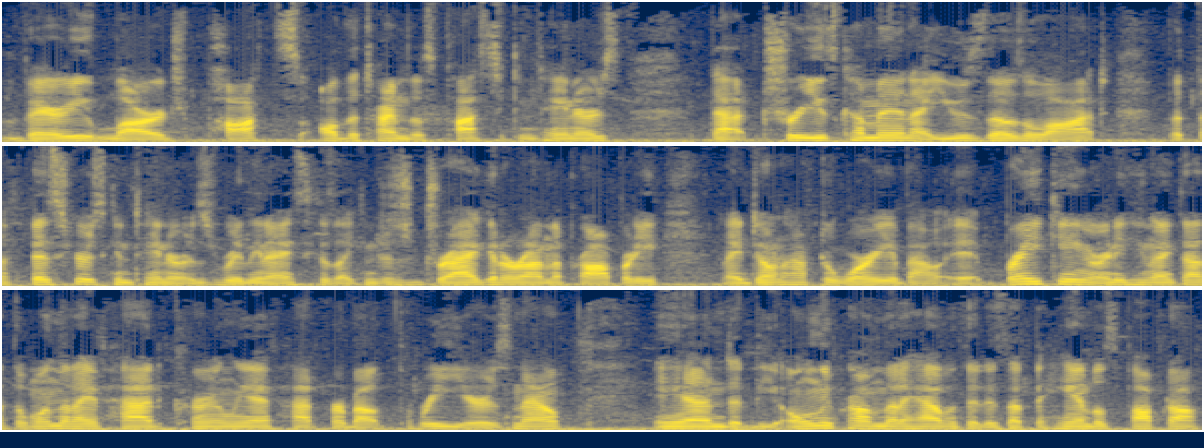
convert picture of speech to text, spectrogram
very large pots all the time, those plastic containers that trees come in. I use those a lot, but the Fiskars container is really nice because I can just drag it around the property and I don't have to worry about it breaking or anything like that. The one that I've had currently, I've had for about three years now. And the only problem that I have with it is that the handles popped off,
